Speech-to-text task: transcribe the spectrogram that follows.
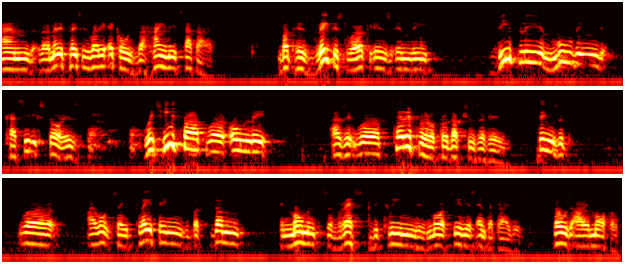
And there are many places where he echoes the Heine satire. But his greatest work is in the deeply moving Hasidic stories, which he thought were only, as it were, peripheral productions of his, things that were, I won't say playthings, but done in moments of rest between his more serious enterprises. Those are immortal.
